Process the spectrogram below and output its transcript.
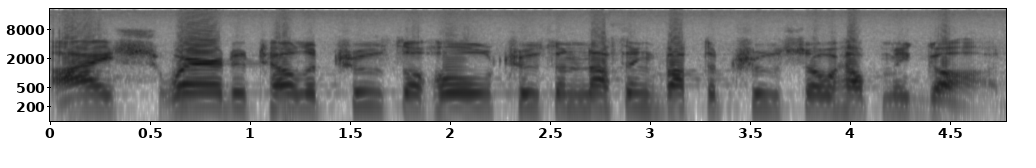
I swear to tell the truth, the whole truth, and nothing but the truth, so help me God.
